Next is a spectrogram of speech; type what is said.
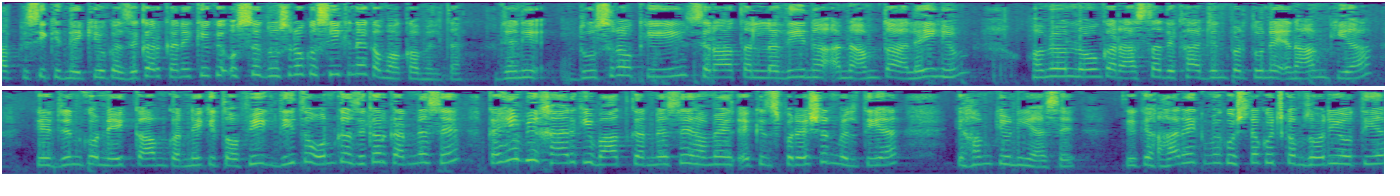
آپ کسی کی نیکیوں کا ذکر کریں کیونکہ اس سے دوسروں کو سیکھنے کا موقع ملتا ہے یعنی دوسروں کی سراط الدین انمتا علیہم ہمیں ان لوگوں کا راستہ دکھا جن پر تو نے انعام کیا کہ جن کو نیک کام کرنے کی توفیق دی تو ان کا ذکر کرنے سے کہیں بھی خیر کی بات کرنے سے ہمیں ایک انسپریشن ملتی ہے کہ ہم کیوں نہیں ایسے کیونکہ ہر ایک میں کچھ نہ کچھ کمزوری ہوتی ہے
